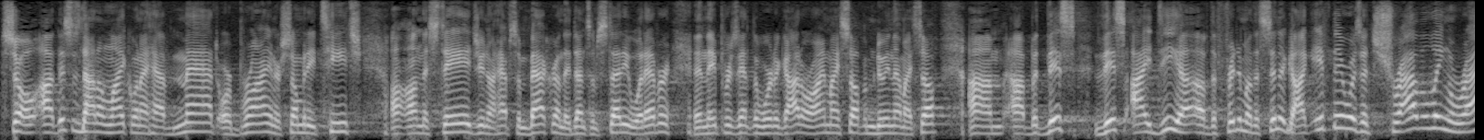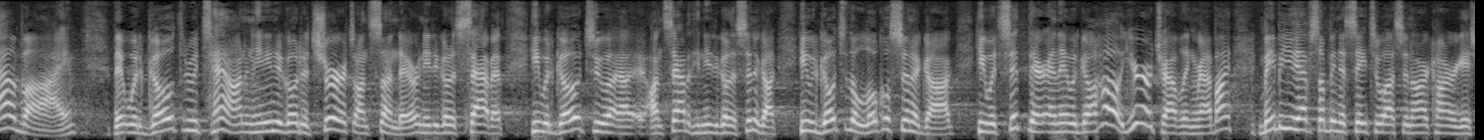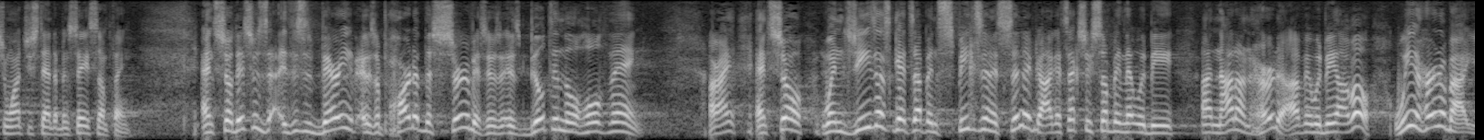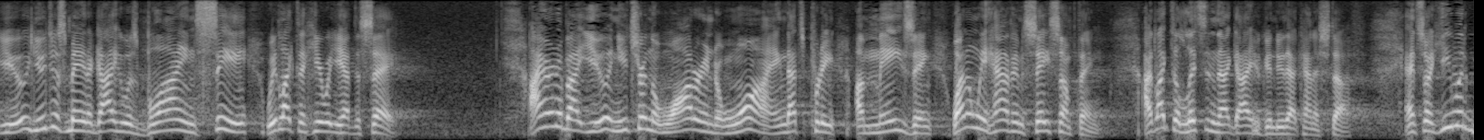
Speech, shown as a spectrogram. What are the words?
So uh, this is not unlike when I have Matt or Brian or somebody teach uh, on the stage. You know, have some background, they've done some study, whatever, and they present the Word of God. Or I myself am doing that myself. Um, uh, but this this idea of the freedom of the synagogue, if there was a traveling rabbi that would go through town and he needed to go to church on Sunday or he needed to go to Sabbath, he would go to uh, on Sabbath. He needed to go to the synagogue. He would go to the local synagogue. He would sit there, and they would go, "Oh, you're a traveling rabbi. Maybe you have something to say to us in our congregation. Why don't you?" Stand up and say something. And so this was, this is very, it was a part of the service. It was, it was built into the whole thing. All right? And so when Jesus gets up and speaks in a synagogue, it's actually something that would be uh, not unheard of. It would be like, oh, we heard about you. You just made a guy who was blind see. We'd like to hear what you have to say. I heard about you and you turned the water into wine. That's pretty amazing. Why don't we have him say something? I'd like to listen to that guy who can do that kind of stuff. And so he would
